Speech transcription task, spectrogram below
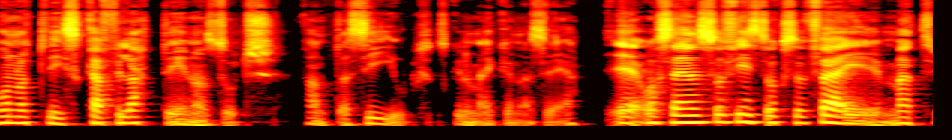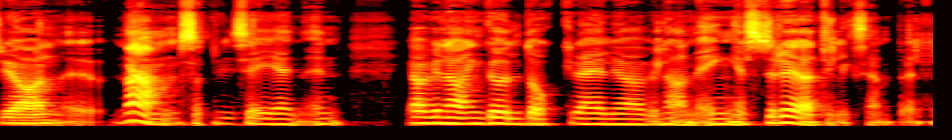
på något vis kaffe latte är någon sorts fantasiord skulle man kunna säga. Eh, och sen så finns det också färgmaterialnamn så att vi säger en, en jag vill ha en guldockra eller jag vill ha en engelsk röd till exempel.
